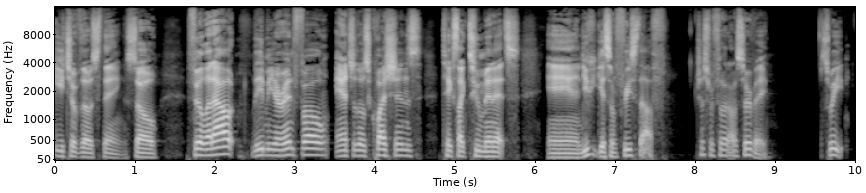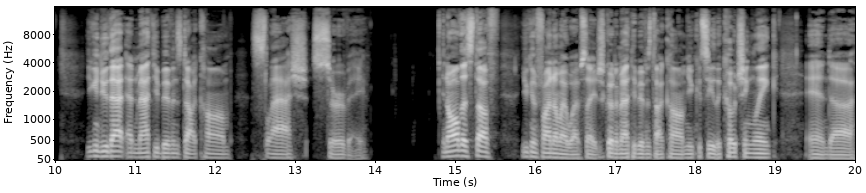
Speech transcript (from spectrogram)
each of those things. So fill it out, leave me your info, answer those questions. It takes like two minutes, and you could get some free stuff just for filling out a survey. Sweet. You can do that at matthewbivens.com slash survey. And all this stuff you can find on my website. Just go to matthewbivens.com. You can see the coaching link and uh,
